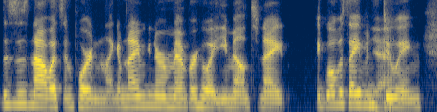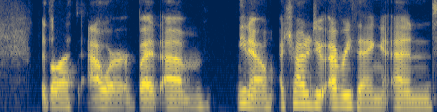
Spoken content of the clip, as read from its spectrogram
this is not what's important. Like I'm not even gonna remember who I emailed tonight. Like what was I even yeah. doing? for the last hour. But um, you know, I try to do everything and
